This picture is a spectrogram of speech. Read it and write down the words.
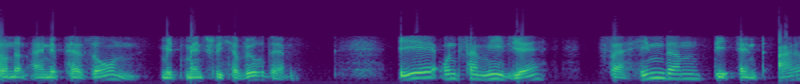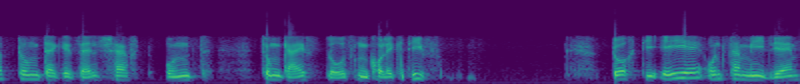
sondern eine Person mit menschlicher Würde. Ehe und Familie verhindern die Entartung der Gesellschaft und zum geistlosen Kollektiv. Durch die Ehe und Familie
